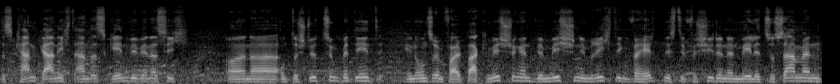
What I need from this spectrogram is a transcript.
Das kann gar nicht anders gehen, wie wenn er sich einer Unterstützung bedient, in unserem Fall Backmischungen. Wir mischen im richtigen Verhältnis die verschiedenen Mehle zusammen,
